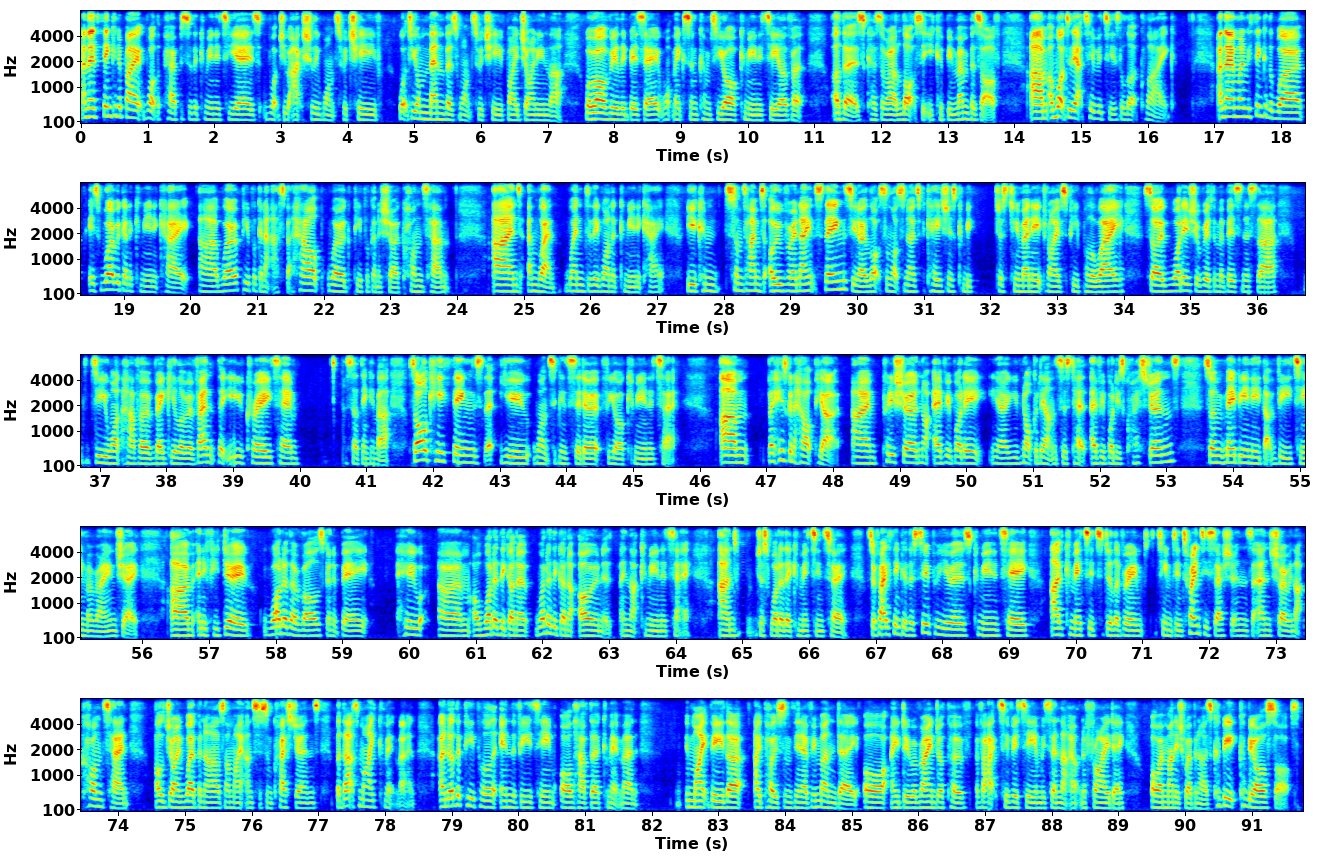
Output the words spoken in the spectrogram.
And then thinking about what the purpose of the community is, what do you actually want to achieve? What do your members want to achieve by joining that? We're all really busy. What makes them come to your community over others? Because there are lots that you could be members of. Um, and what do the activities look like? And then when we think of the where, it's where we're going to communicate. Uh, where are people going to ask for help? Where are people going to show content? And and when? When do they want to communicate? You can sometimes over announce things. You know, lots and lots of notifications can be just too many. It drives people away. So, what is your rhythm of business there? Do you want to have a regular event that you creating? So thinking about that. So all key things that you want to consider for your community. Um, but who's going to help you? I'm pretty sure not everybody, you know, you've not got the answers to everybody's questions. So maybe you need that V team around you. Um, and if you do, what are their roles going to be? Who um, or what are they gonna what are they gonna own in that community? And just what are they committing to? So if I think of the superheroes community, I've committed to delivering teams in 20 sessions and showing that content I'll join webinars, I might answer some questions, but that's my commitment. And other people in the V team all have their commitment. It might be that I post something every Monday, or I do a roundup of, of activity and we send that out on a Friday, or I manage webinars. Could be could be all sorts.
